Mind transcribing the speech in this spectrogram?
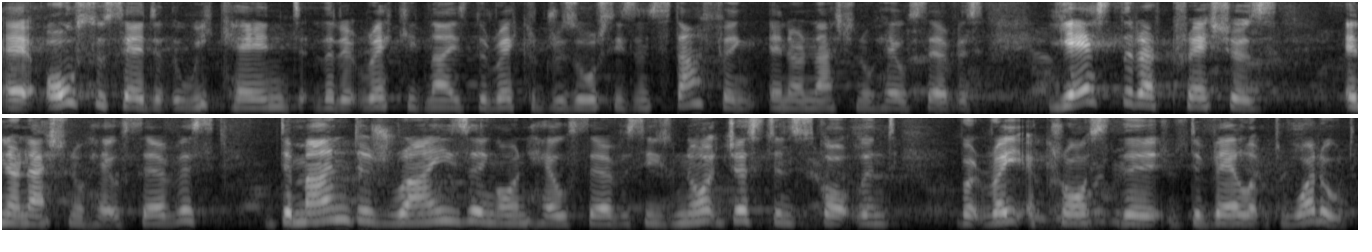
uh, also said at the weekend that it recognised the record resources and staffing in our National Health Service. Yes, there are pressures in our National Health Service. Demand is rising on health services, not just in Scotland, but right across the developed world.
